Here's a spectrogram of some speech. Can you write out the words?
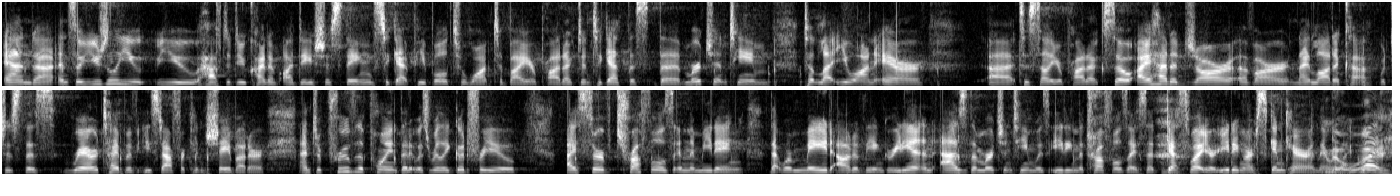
and uh, and so usually you you have to do kind of audacious things to get people to want to buy your product and to get this, the merchant team to let you on air. Uh, to sell your product. So I had a jar of our Nilotica, which is this rare type of East African shea butter. And to prove the point that it was really good for you, I served truffles in the meeting that were made out of the ingredient. And as the merchant team was eating the truffles, I said, Guess what? You're eating our skincare. And they were no like, way. What?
